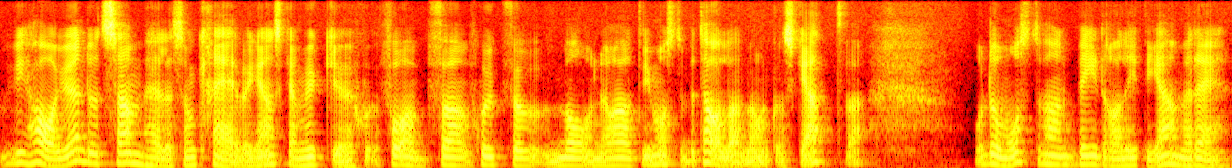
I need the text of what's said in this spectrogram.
vi har ju ändå ett samhälle som kräver ganska mycket för, för sjukförmåner och att vi måste betala någon skatt. Va? Och då måste man bidra lite grann med det.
